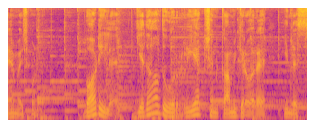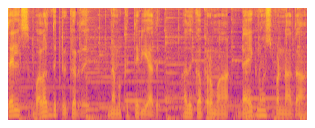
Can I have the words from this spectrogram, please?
டேமேஜ் பண்ணும். பாடியில் ஏதாவது ஒரு ரியாக்ஷன் காமிக்கிற வரை இந்த செல்ஸ் வளர்ந்துட்டு இருக்கிறது நமக்கு தெரியாது. அதுக்கப்புறமா டயக்னோஸ் பண்ணாதான்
